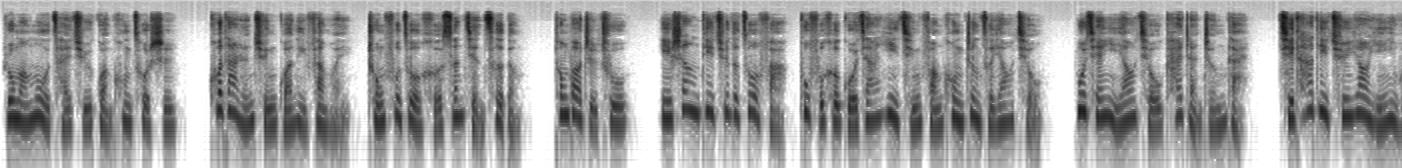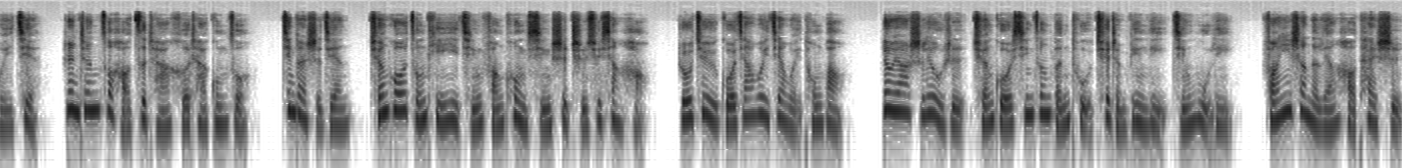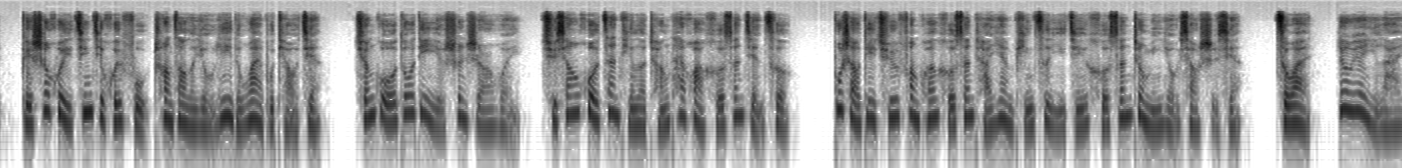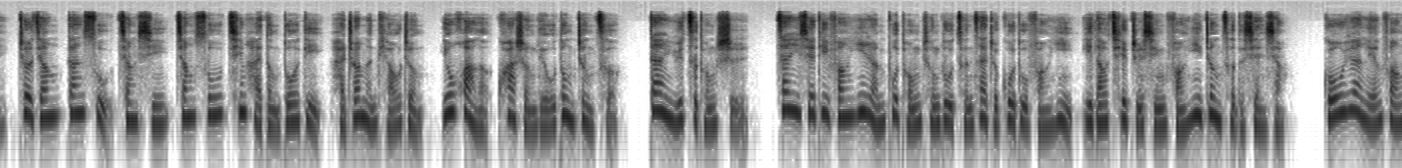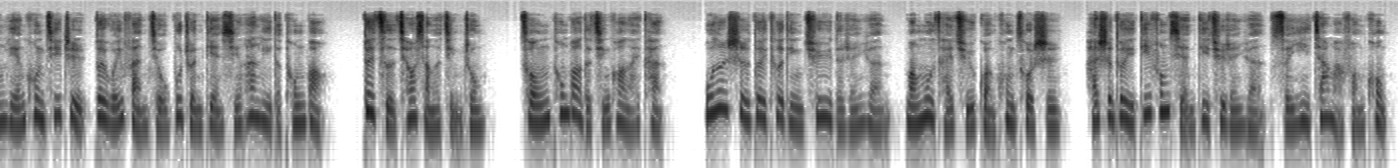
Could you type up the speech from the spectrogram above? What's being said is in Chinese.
如盲目采取管控措施、扩大人群管理范围、重复做核酸检测等。通报指出，以上地区的做法不符合国家疫情防控政策要求，目前已要求开展整改。其他地区要引以为戒，认真做好自查核查工作。近段时间，全国总体疫情防控形势持续向好。如据国家卫健委通报，六月二十六日，全国新增本土确诊病例仅五例。防疫上的良好态势，给社会经济恢复创造了有利的外部条件。全国多地也顺势而为。取消或暂停了常态化核酸检测，不少地区放宽核酸查验频次以及核酸证明有效时限。此外，六月以来，浙江、甘肃、江西、江苏、青海等多地还专门调整优化了跨省流动政策。但与此同时，在一些地方依然不同程度存在着过度防疫、一刀切执行防疫政策的现象。国务院联防联控机制对违反九不准典型案例的通报，对此敲响了警钟。从通报的情况来看。无论是对特定区域的人员盲目采取管控措施，还是对低风险地区人员随意加码防控，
